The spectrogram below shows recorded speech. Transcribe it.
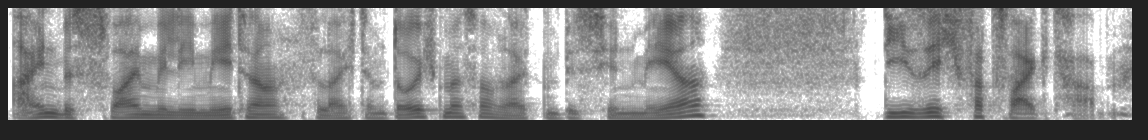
Ein bis zwei Millimeter vielleicht im Durchmesser, vielleicht ein bisschen mehr, die sich verzweigt haben.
